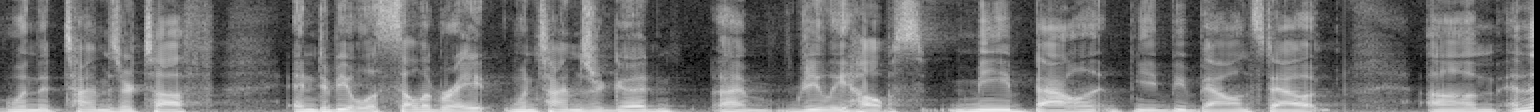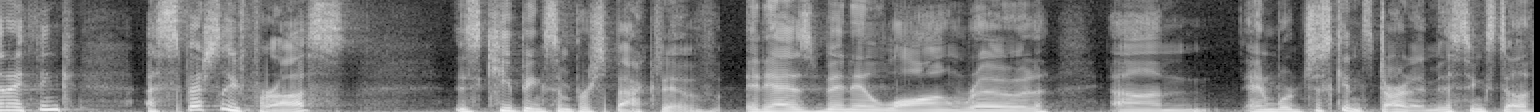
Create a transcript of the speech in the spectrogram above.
when the times are tough, and to be able to celebrate when times are good, um, really helps me balance be balanced out. Um, and then I think, especially for us, is keeping some perspective. It has been a long road, um, and we're just getting started. I mean, this thing's still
